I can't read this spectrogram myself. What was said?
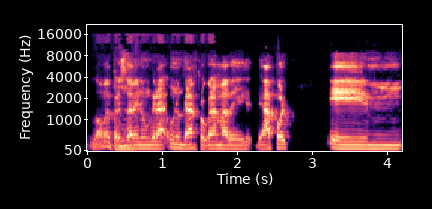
¿no? Me parece también un gran, un gran programa de, Apple. Em,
